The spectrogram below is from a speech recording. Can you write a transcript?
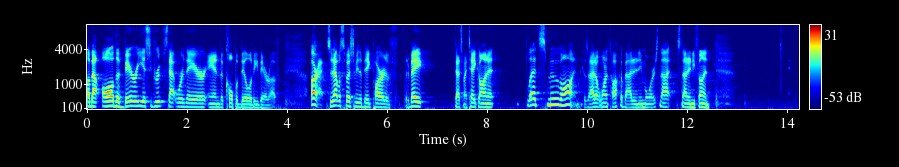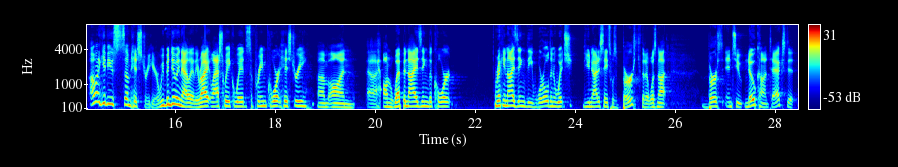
about all the various groups that were there and the culpability thereof. All right, so that was supposed to be the big part of the debate. That's my take on it. Let's move on because I don't want to talk about it anymore. It's not it's not any fun. I want to give you some history here. We've been doing that lately, right? Last week with Supreme Court history um, on uh, on weaponizing the court, recognizing the world in which the United States was birthed, that it was not birthed into no context. It,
